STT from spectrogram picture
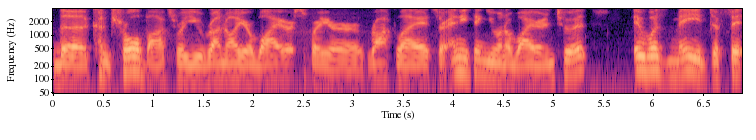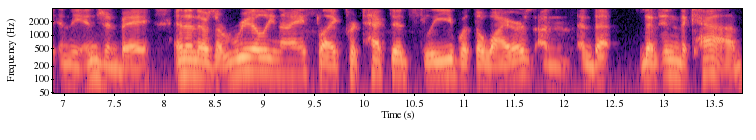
the control box where you run all your wires for your rock lights or anything you want to wire into it. It was made to fit in the engine bay, and then there's a really nice like protected sleeve with the wires, and and that then in the cab,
